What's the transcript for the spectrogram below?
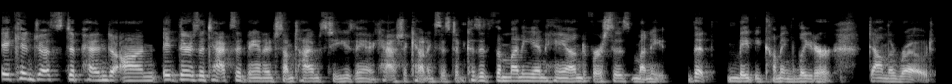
it can just depend on it, there's a tax advantage sometimes to using a cash accounting system because it's the money in hand versus money that may be coming later down the road.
